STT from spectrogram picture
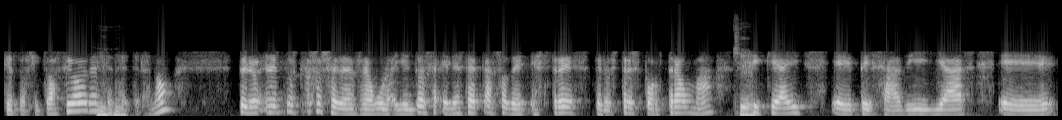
ciertas situaciones, Ujú. etcétera, ¿no? Pero en estos casos se desregula y entonces en este caso de estrés, pero estrés por trauma, Sí. sí, que hay eh, pesadillas, eh,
